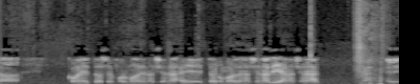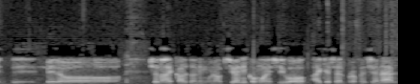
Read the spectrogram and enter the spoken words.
con esto se formó de nacional, eh, este rumor de nacional y de nacional. Este, pero yo no descarto ninguna opción y como decís vos, hay que ser profesional.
